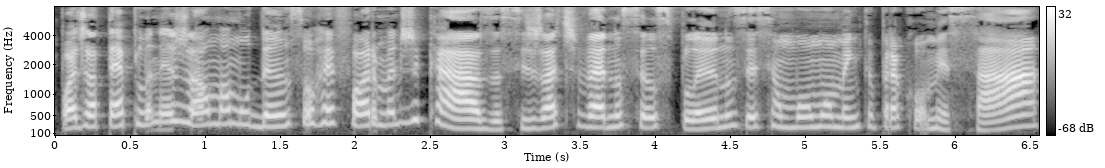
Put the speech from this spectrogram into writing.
Pode até planejar uma mudança ou reforma de casa. Se já tiver nos seus planos, esse é um bom momento para começar.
